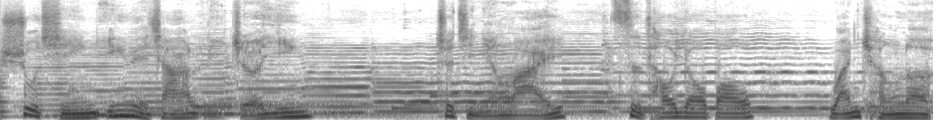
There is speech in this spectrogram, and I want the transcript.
竖琴音乐家李哲英，这几年来自掏腰包。完成了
